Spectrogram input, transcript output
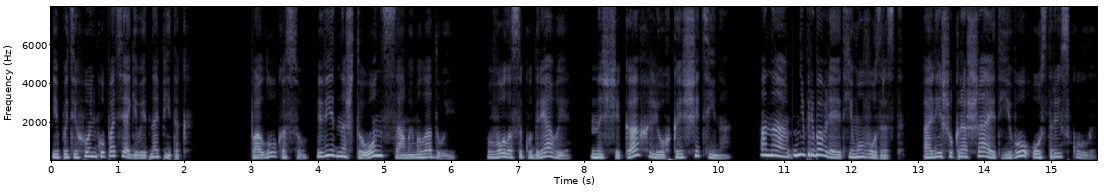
и потихоньку потягивает напиток. По Лукасу видно, что он самый молодой. Волосы кудрявые, на щеках легкая щетина. Она не прибавляет ему возраст, а лишь украшает его острые скулы.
